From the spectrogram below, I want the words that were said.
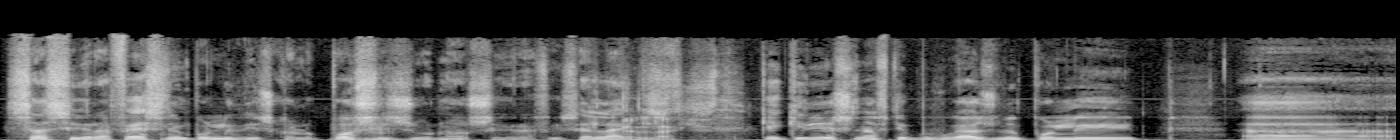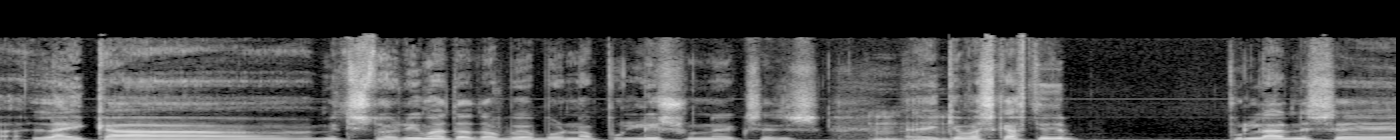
σαν συγγραφέας είναι πολύ δύσκολο. Πόσοι mm. ζουν ως συγγραφείς, ελάχιστοι. Και κυρίως είναι αυτοί που βγάζουν πολύ α, λαϊκά μυθιστορήματα τα οποία μπορούν να πουλήσουν. Ξέρεις. Ε, και βασικά αυτοί δεν πουλάνε σε,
